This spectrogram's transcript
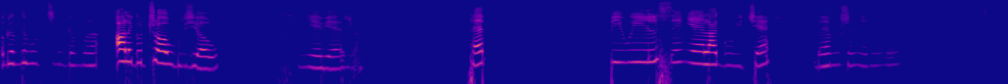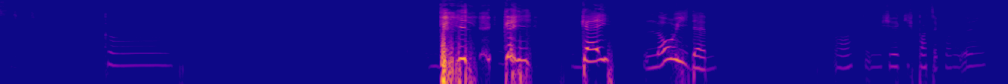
Oglądam odcinek Gambola, ale go czołg wziął. Nie wierzę. Happy Wheelsy, nie lagujcie, bo ja muszę niedługo skoń... Gej, gej, gej, Lloydem. Tu mi się jakiś pasek ładuje.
